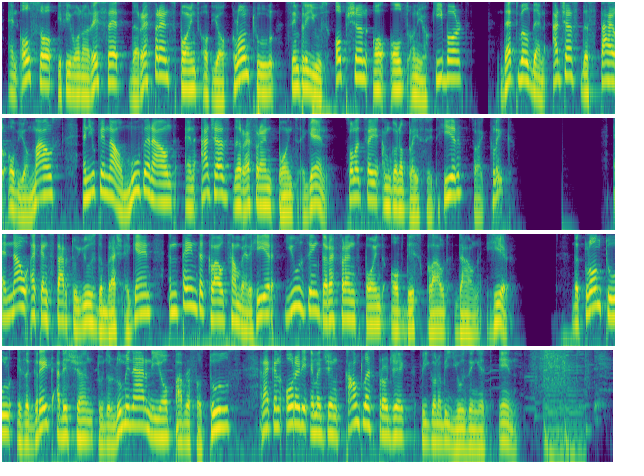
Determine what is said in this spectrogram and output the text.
And also, if you want to reset the reference point of your clone tool, simply use Option or Alt on your keyboard. That will then adjust the style of your mouse and you can now move around and adjust the reference points again. So let's say I'm gonna place it here, so I click. And now I can start to use the brush again and paint the cloud somewhere here using the reference point of this cloud down here. The clone tool is a great addition to the Luminar Neo powerful tools and I can already imagine countless projects we're gonna be using it in.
